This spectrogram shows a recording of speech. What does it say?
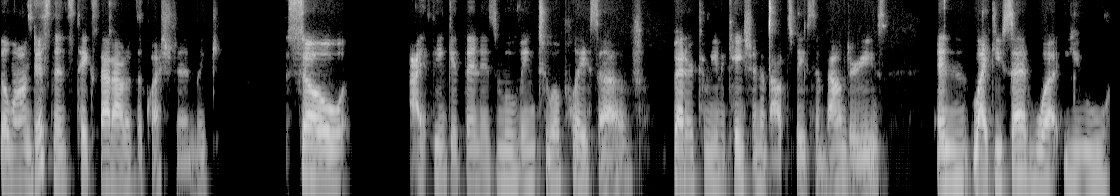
the long distance takes that out of the question. Like, so I think it then is moving to a place of better communication about space and boundaries and like you said what you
